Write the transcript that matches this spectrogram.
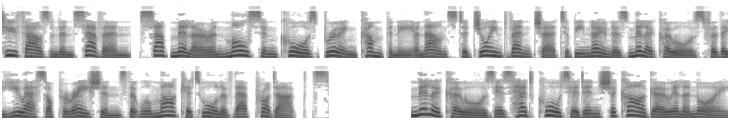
2007, SABMiller and Molson Coors Brewing Company announced a joint venture to be known as MillerCoors for their U.S. operations that will market all of their products. MillerCoors is headquartered in Chicago, Illinois.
